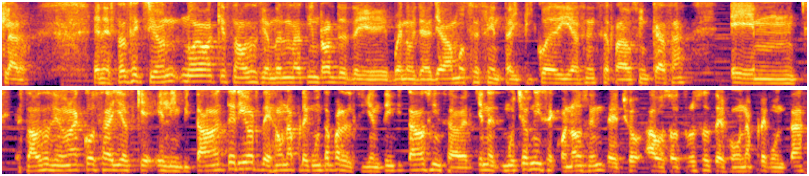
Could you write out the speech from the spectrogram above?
Claro. En esta sección nueva que estamos haciendo en Latin Roll desde, bueno, ya llevamos sesenta y pico de días encerrados en casa, em, estamos haciendo una cosa y es que el invitado anterior deja una pregunta para el siguiente invitado sin saber quién es. Muchos ni se conocen, de hecho a vosotros os dejó una pregunta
